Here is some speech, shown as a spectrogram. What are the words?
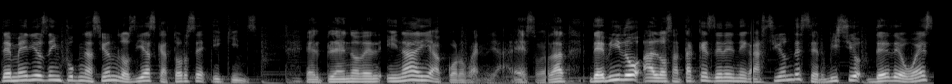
de medios de impugnación los días 14 y 15 el pleno del INAI acordó, bueno, ya eso, ¿verdad? Debido a los ataques de denegación de servicio de DOS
